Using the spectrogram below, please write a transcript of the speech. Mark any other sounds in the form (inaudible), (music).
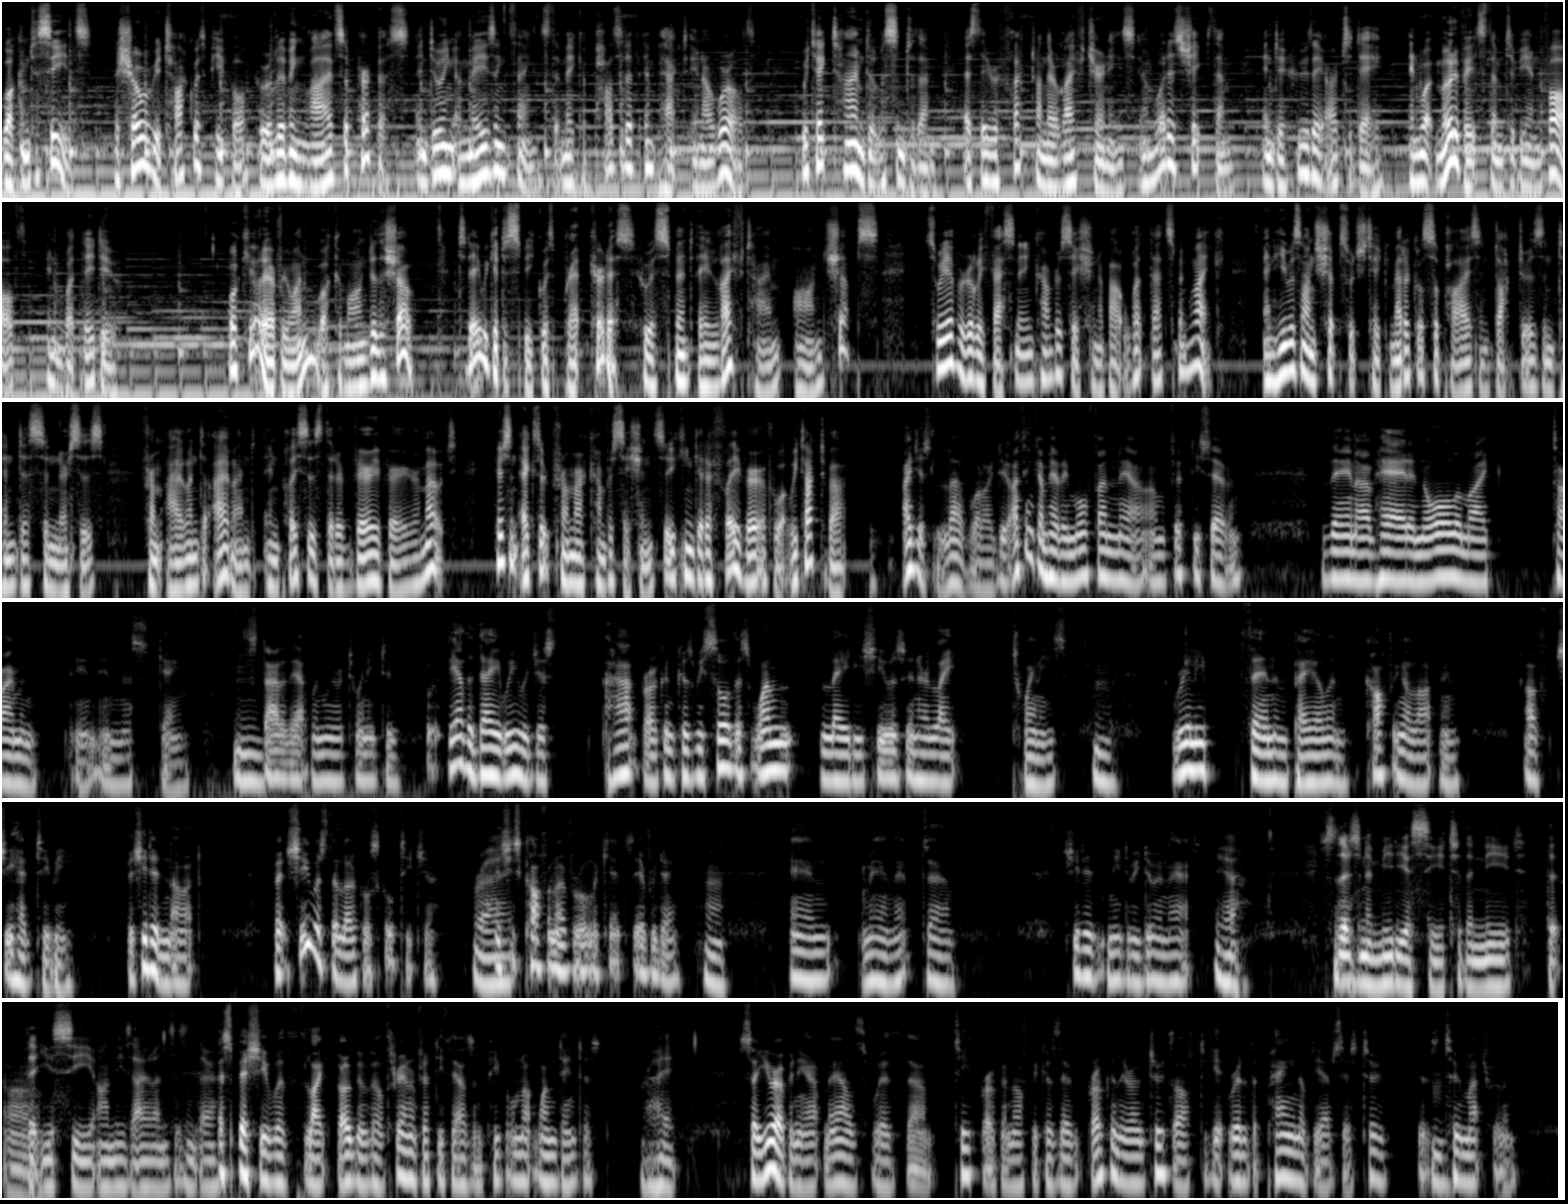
Welcome to Seeds, a show where we talk with people who are living lives of purpose and doing amazing things that make a positive impact in our world. We take time to listen to them as they reflect on their life journeys and what has shaped them into who they are today and what motivates them to be involved in what they do. Well, kia ora, everyone. Welcome along to the show. Today we get to speak with Brett Curtis, who has spent a lifetime on ships. So we have a really fascinating conversation about what that's been like. And he was on ships which take medical supplies and doctors and dentists and nurses from island to island in places that are very, very remote. Here's an excerpt from our conversation so you can get a flavor of what we talked about. I just love what I do. I think I'm having more fun now. I'm 57 than I've had in all of my time in in, in this game. Mm. Started out when we were 22. The other day we were just heartbroken because we saw this one lady. She was in her late 20s, Mm. Really thin and pale and coughing a lot, and of she had TB, but she didn't know it. But she was the local school teacher, Right. and she's coughing over all the kids every day. Huh. And man, that um, she didn't need to be doing that. Yeah. So there's an immediacy to the need that Oh. that you see on these islands, isn't there? especially with like Bougainville, 350,000 people, not one dentist. Right. So you're opening up mouths with um, teeth broken off because they've broken their own tooth off to get rid of the pain of the abscessed tooth. It's Mm. too much for them.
